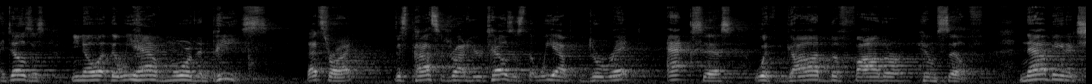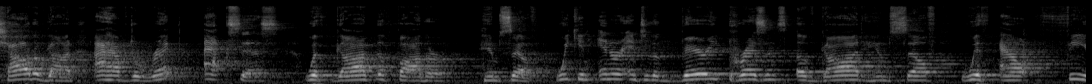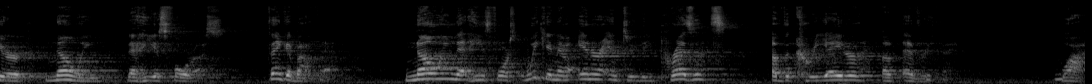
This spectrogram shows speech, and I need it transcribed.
it tells us, you know what, that we have more than peace. That's right. This passage right here tells us that we have direct access with God the Father Himself. Now, being a child of God, I have direct access with God the Father Himself. We can enter into the very presence of God Himself without fear, knowing that He is for us. Think about that. Knowing that He's for us, we can now enter into the presence of the Creator of everything. Wow.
